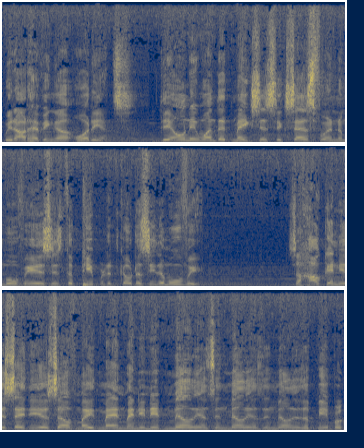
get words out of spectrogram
without having an audience? The only one that makes you successful in the movies is the people that go to see the movie. So how can you say to yourself made man when you need millions and millions and millions of people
